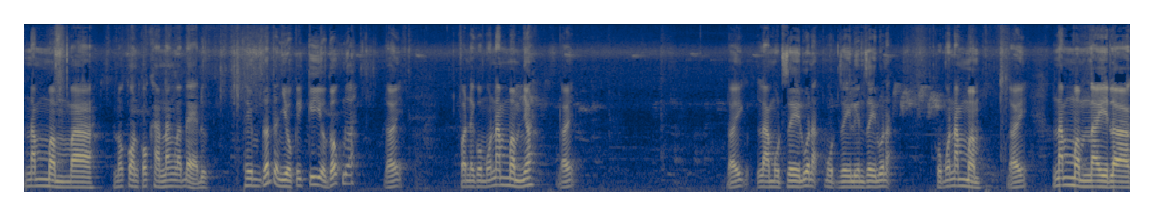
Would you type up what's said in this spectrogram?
5 mầm mà nó còn có khả năng là đẻ được thêm rất là nhiều cây ki ở gốc nữa. Đấy. Phần này gồm có 5 mầm nhá. Đấy. Đấy, là một dề luôn ạ, một dề liền dề luôn ạ. Gồm có 5 mầm. Đấy. 5 mầm này là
